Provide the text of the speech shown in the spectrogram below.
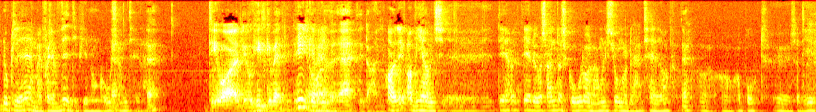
Nu glæder jeg mig, for jeg ved, at det bliver nogle gode ja, samtaler. Ja. Det er, jo, det er jo helt gevaldigt. Helt gevaldigt. Ja, det er dejligt. Og, det, og vi har jo, øh, det, er, det er det også andre skoler og lavnationer, der har taget op ja. og, og, og, brugt. Øh, så det...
